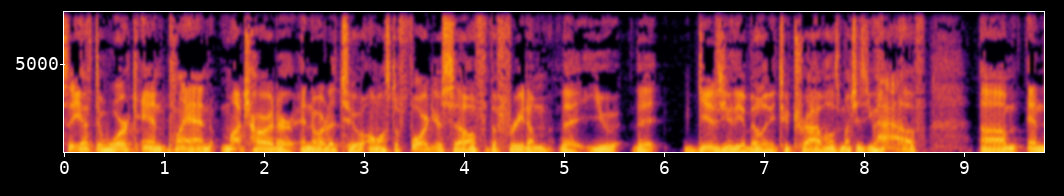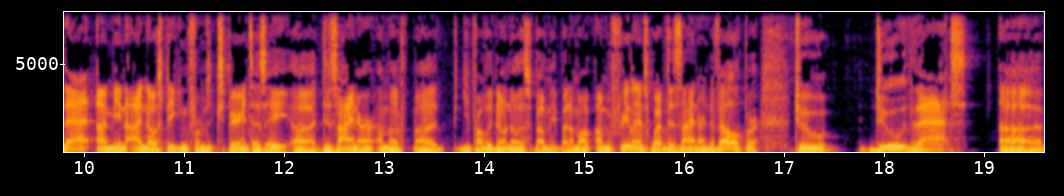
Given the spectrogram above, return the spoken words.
So you have to work and plan much harder in order to almost afford yourself the freedom that you, that gives you the ability to travel as much as you have. Um, and that, I mean, I know speaking from experience as a uh, designer, I'm a, uh, you probably don't know this about me, but I'm a, I'm a freelance web designer and developer. To do that uh,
